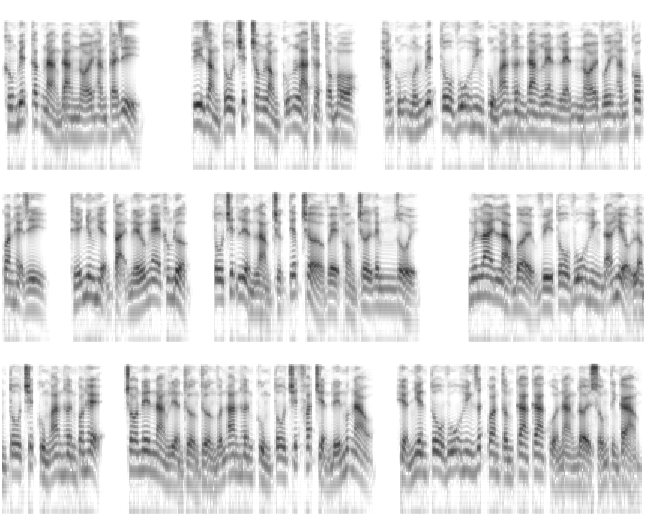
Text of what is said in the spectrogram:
không biết các nàng đang nói hắn cái gì. Tuy rằng tô chết trong lòng cũng là thật tò mò, hắn cũng muốn biết tô vũ hinh cùng an hân đang len lén nói với hắn có quan hệ gì thế nhưng hiện tại nếu nghe không được, tô chết liền làm trực tiếp trở về phòng chơi game rồi. Nguyên lai like là bởi vì tô vũ hinh đã hiểu lầm tô chết cùng an hân quan hệ, cho nên nàng liền thường thường vẫn an hân cùng tô chết phát triển đến mức nào, hiển nhiên tô vũ hinh rất quan tâm ca ca của nàng đời sống tình cảm.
